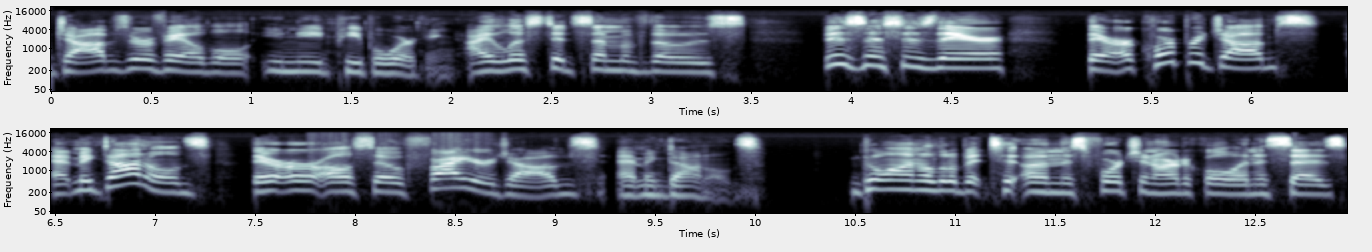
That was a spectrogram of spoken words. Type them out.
jobs are available. You need people working. I listed some of those businesses there. There are corporate jobs at McDonald's. There are also fryer jobs at McDonald's go on a little bit to, on this Fortune article, and it says,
